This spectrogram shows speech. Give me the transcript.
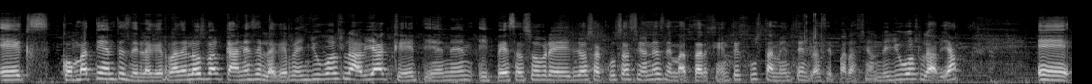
ex combatientes de la guerra de los Balcanes, de la guerra en Yugoslavia, que tienen y pesa sobre ellos acusaciones de matar gente justamente en la separación de Yugoslavia. eh,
